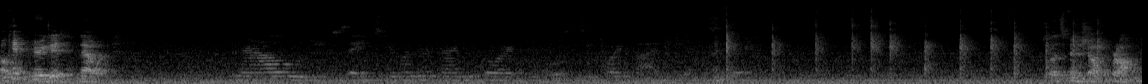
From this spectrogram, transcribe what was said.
Okay, very good. Now what? Now you say two hundred ninety-four equals two point five. So let's finish off the problem.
